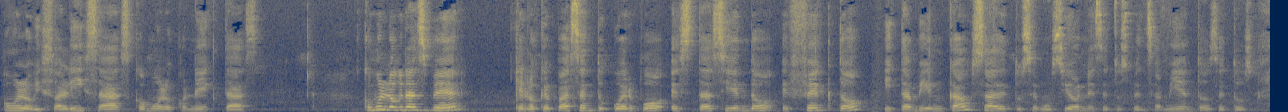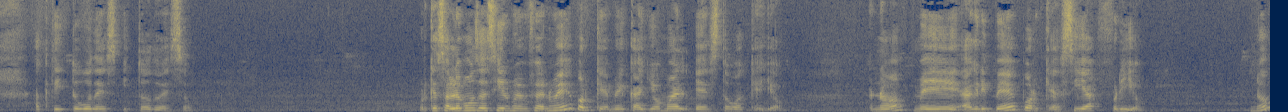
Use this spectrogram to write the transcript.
cómo lo visualizas, cómo lo conectas, cómo logras ver que lo que pasa en tu cuerpo está siendo efecto y también causa de tus emociones, de tus pensamientos, de tus actitudes y todo eso. Porque solemos decir me enfermé porque me cayó mal esto o aquello. ¿No? Me agripé porque hacía frío. No.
